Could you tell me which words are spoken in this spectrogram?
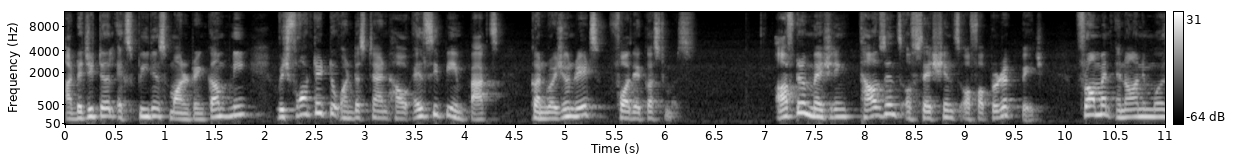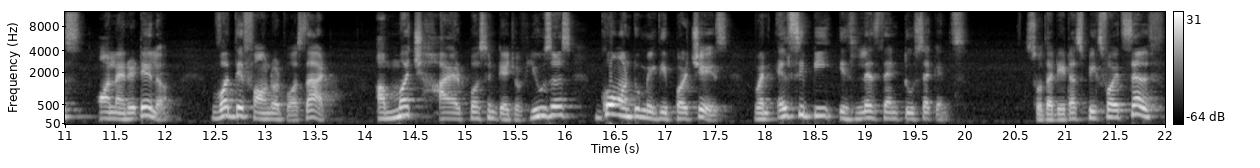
a digital experience monitoring company which wanted to understand how LCP impacts conversion rates for their customers. After measuring thousands of sessions of a product page from an anonymous online retailer, what they found out was that a much higher percentage of users go on to make the purchase when LCP is less than 2 seconds. So the data speaks for itself.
